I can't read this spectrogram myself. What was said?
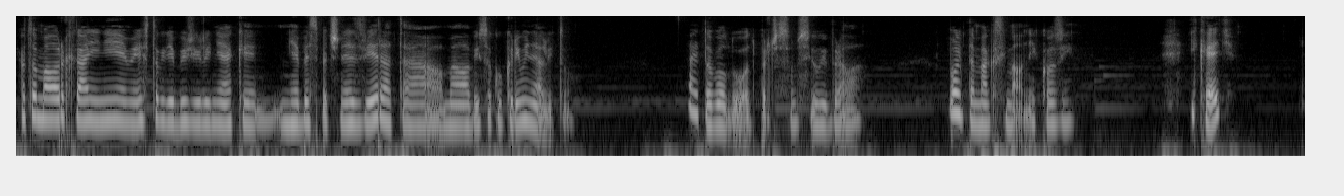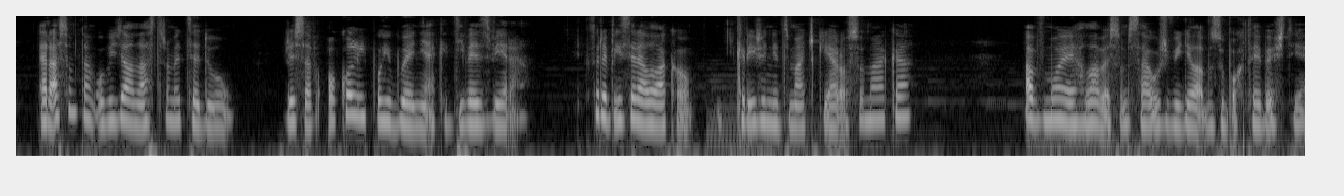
A to Malorka ani nie je miesto, kde by žili nejaké nebezpečné zvieratá, ale mala vysokú kriminalitu. Aj to bol dôvod, prečo som si ju vybrala. Boli tam maximálne kozy. I keď raz som tam uvidela na strome cedulu, že sa v okolí pohybuje nejaké divé zviera, ktoré vyzeralo ako kríženec mačky a rosomáka a v mojej hlave som sa už videla v zuboch tej beštie.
